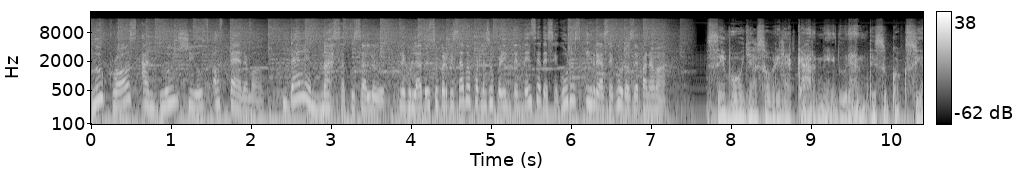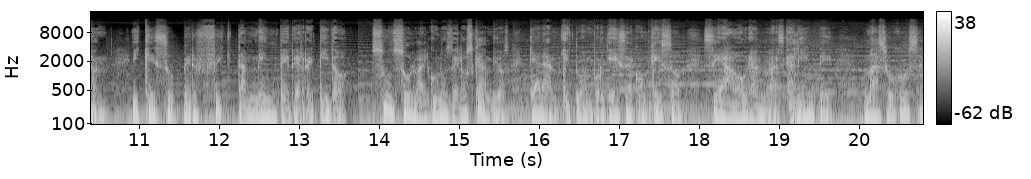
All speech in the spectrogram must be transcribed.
Blue Cross and Blue Shield of Panama. Dale más a tu salud. Regulado y supervisado por la Superintendencia de Seguros y Reaseguros de Panamá. Cebolla sobre la carne durante su cocción y queso perfectamente derretido son solo algunos de los cambios que harán que tu hamburguesa con queso sea ahora más caliente, más jugosa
